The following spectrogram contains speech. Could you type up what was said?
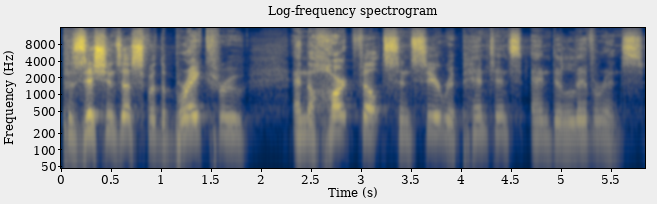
positions us for the breakthrough and the heartfelt, sincere repentance and deliverance.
